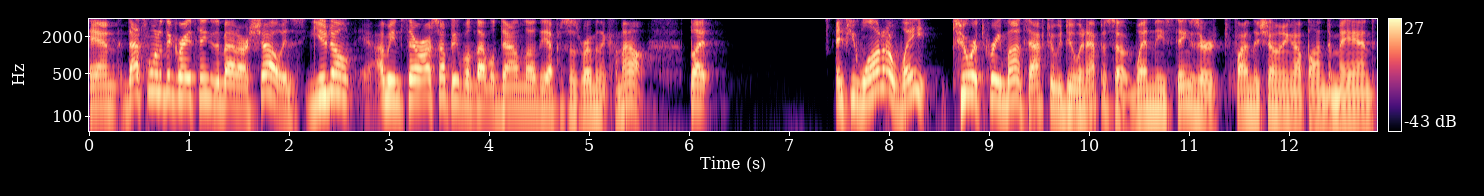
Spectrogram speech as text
And that's one of the great things about our show is you don't. I mean, there are some people that will download the episodes right when they come out, but if you want to wait two or three months after we do an episode when these things are finally showing up on demand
